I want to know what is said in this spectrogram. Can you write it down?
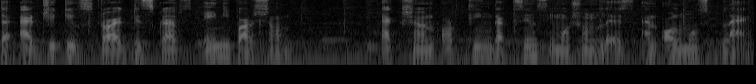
The adjective stoic describes any person, action, or thing that seems emotionless and almost blank.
